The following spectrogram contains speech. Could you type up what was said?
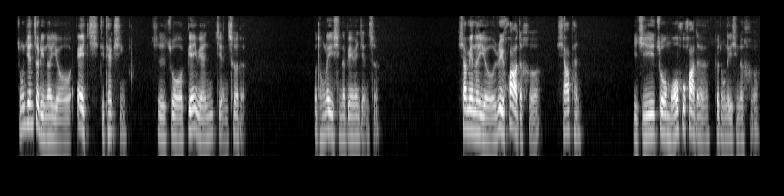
中间这里呢有 edge detection，是做边缘检测的，不同类型的边缘检测。下面呢有锐化的核 sharpen，以及做模糊化的各种类型的核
